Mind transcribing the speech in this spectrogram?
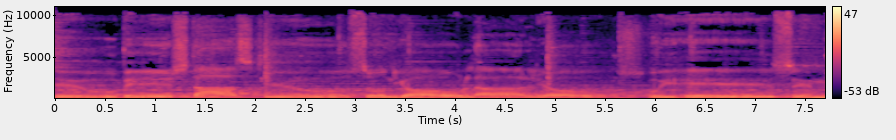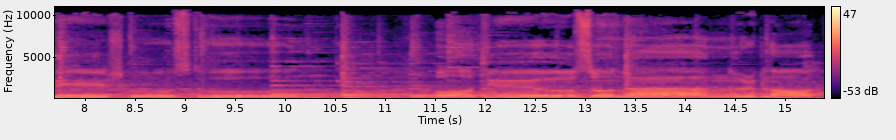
Nu bistas tusen jólaljós og i hese myrs hon Og tusen annor glad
